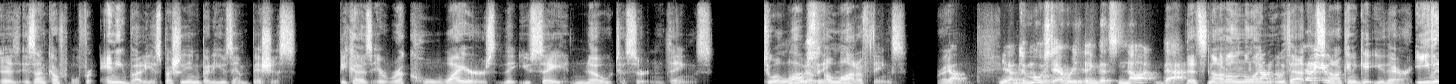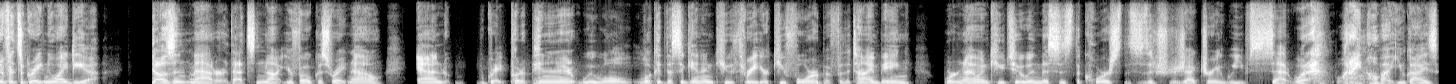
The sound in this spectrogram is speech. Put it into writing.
is, is uncomfortable for anybody, especially anybody who's ambitious because it requires that you say no to certain things, to a lot of a lot of things, right? Yeah. yeah, to most everything that's not that. That's not on alignment with that. That's not going to get you there. Even if it's a great new idea, doesn't matter. That's not your focus right now. And great, put a pin in it. We will look at this again in Q3 or Q4, but for the time being, we're now in Q2 and this is the course, this is the trajectory we've set. What what I know about you guys,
